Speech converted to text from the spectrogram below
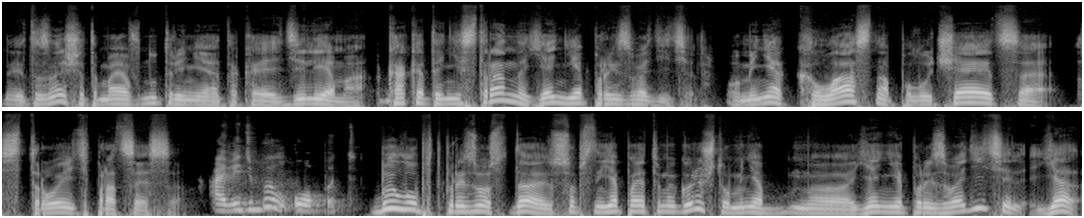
это, знаешь, это моя внутренняя такая дилемма. Как это ни странно, я не производитель. У меня классно получается строить процессы. А ведь был опыт. Был опыт производства, да. Собственно, я поэтому и говорю, что у меня э, я не производитель. Я,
